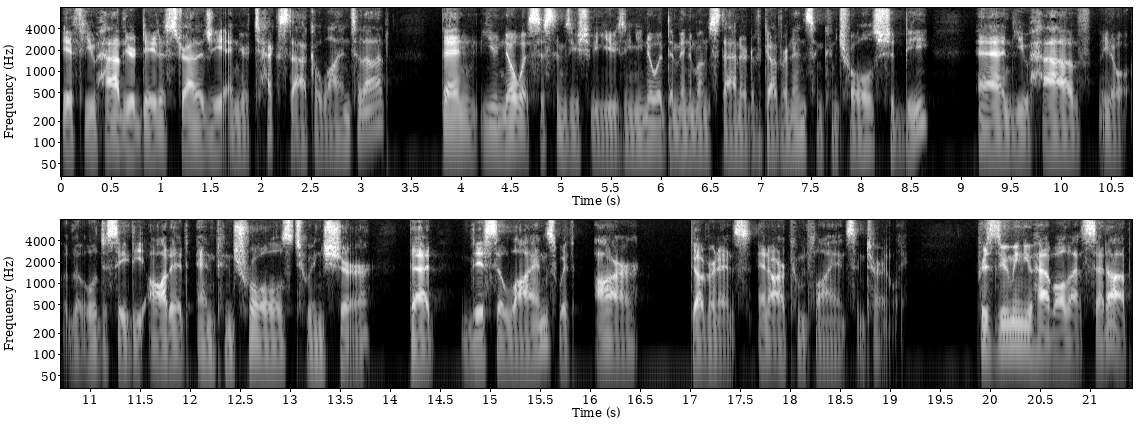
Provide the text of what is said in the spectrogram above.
if you have your data strategy and your tech stack aligned to that, then you know what systems you should be using. You know what the minimum standard of governance and controls should be. And you have, you know, we'll just say the audit and controls to ensure that this aligns with our governance and our compliance internally. Presuming you have all that set up,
